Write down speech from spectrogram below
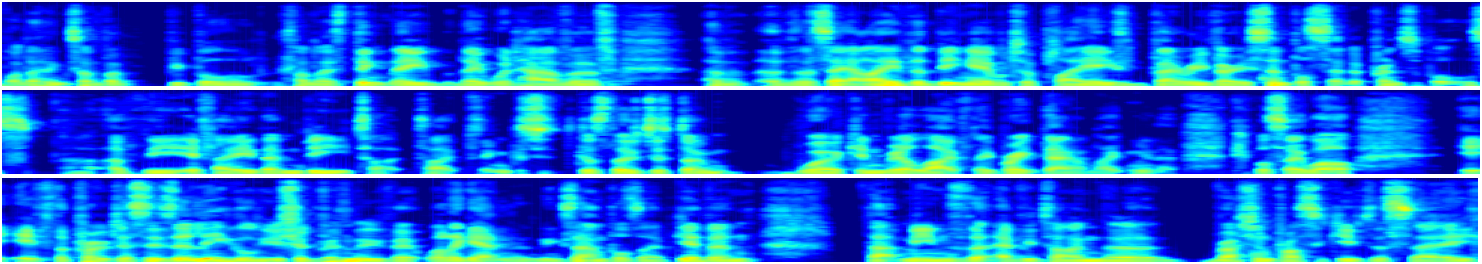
what I think some people sometimes think they they would have of of, of say either being able to apply a very very simple set of principles uh, of the if A then B type type thing because those just don't work in real life. They break down. Like you know, people say, well, if the protest is illegal, you should remove it. Well, again, the examples I've given, that means that every time the Russian prosecutors say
